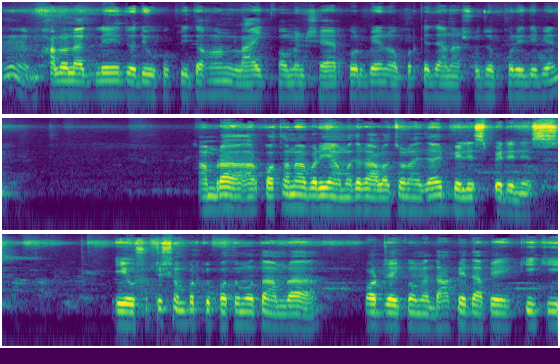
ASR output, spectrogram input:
হ্যাঁ ভালো লাগলে যদি উপকৃত হন লাইক কমেন্ট শেয়ার করবেন, অপরকে জানার সুযোগ করে দিবেন। আমরা আর কথা না বাড়িয়ে আমাদের আলোচনায় যাই বেলিসপেরিনিস এই ওষুধটি সম্পর্কে প্রথমত আমরা পর্যায়ক্রমে ধাপে ধাপে কি কি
